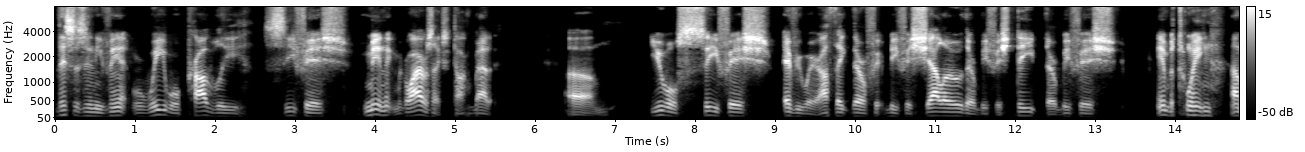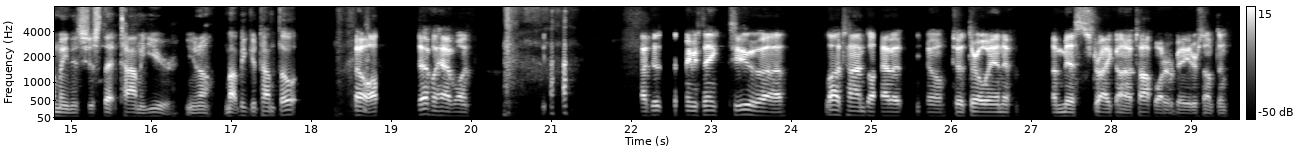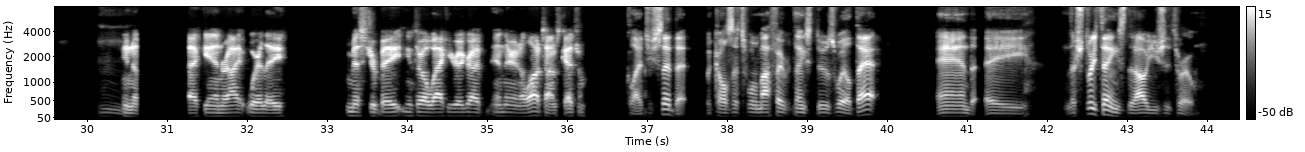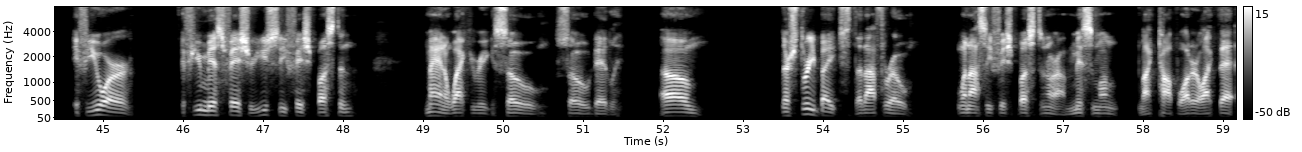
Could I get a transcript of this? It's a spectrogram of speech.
this is an event where we will probably see fish. Me and Nick McGuire was actually talking about it. Um, you will see fish everywhere. I think there'll be fish shallow, there'll be fish deep, there'll be fish in between. I mean, it's just that time of year, you know. Might be a good time to throw it. Oh, I'll definitely have one. I just made me think too. Uh, a lot of times I'll have it, you know, to throw in if a missed strike on a topwater bait or something. Mm. You know, back in right where they missed your bait, and you throw a wacky rig right in there, and a lot of times catch them. Glad you said that because that's one of my favorite things to do as well. That and a there's three things that I'll usually throw. If you are if you miss fish or you see fish busting, man, a wacky rig is so so deadly. Um, there's three baits that I throw when I see fish busting or I miss them on like top water like that.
